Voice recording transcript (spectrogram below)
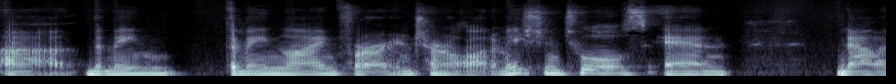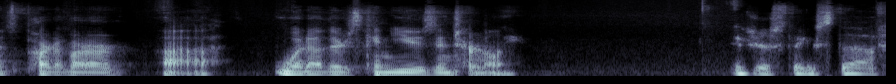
uh, the main the main line for our internal automation tools, and now it's part of our uh, what others can use internally. Interesting stuff.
